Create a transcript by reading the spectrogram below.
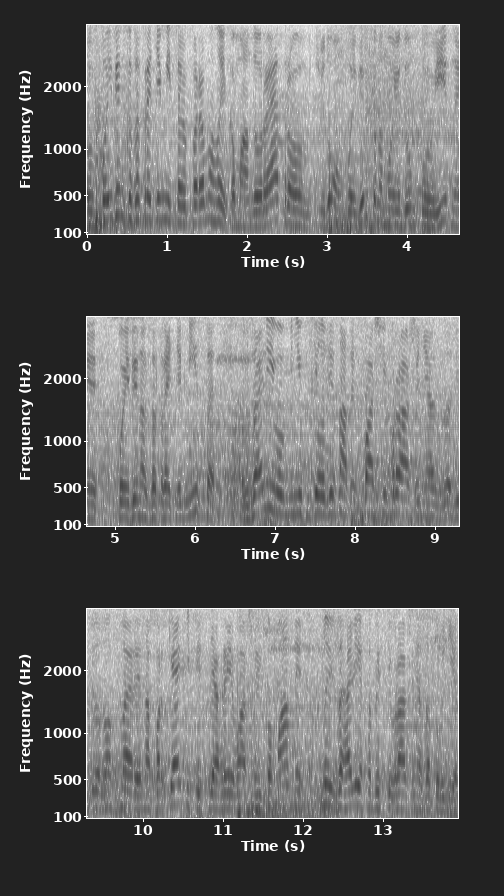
В поєдинку за третє місце ви перемогли команду Ретро в чудовому поєдинку, на мою думку, гідний поєдинок за третє місце. Взагалі, мені хотіло дізнатись ваші враження з від атмосфери на паркеті після гри вашої команди. Ну і взагалі особисті враження за турнір.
